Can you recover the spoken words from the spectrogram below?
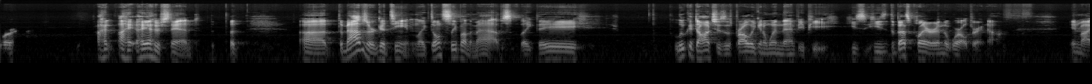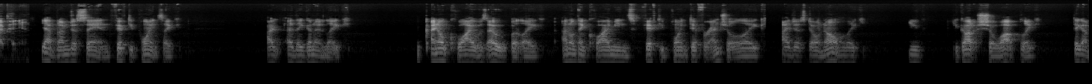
Four. I, I I understand, but uh, the Mavs are a good team. Like, don't sleep on the Mavs. Like they, Luka Doncic is probably going to win the MVP. He's he's the best player in the world right now, in my opinion. Yeah, but I'm just saying, 50 points. Like, are, are they gonna like? I know Kawhi was out, but like, I don't think Kawhi means 50 point differential. Like, I just don't know. Like, you you got to show up. Like, they got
